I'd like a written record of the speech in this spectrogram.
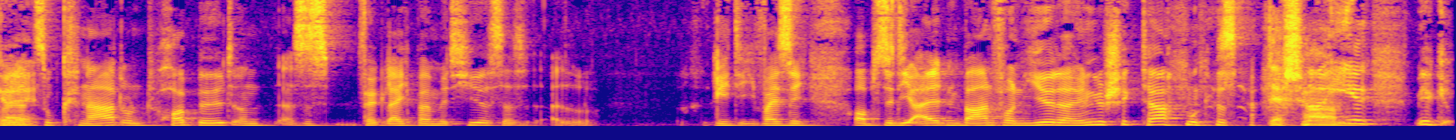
Weil Geil. der Zug knarrt und hoppelt und das ist vergleichbar mit hier, ist das also richtig, ich weiß nicht, ob sie die alten Bahnen von hier dahin geschickt haben und gesagt, Der Charme. Na, ihr, ihr,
